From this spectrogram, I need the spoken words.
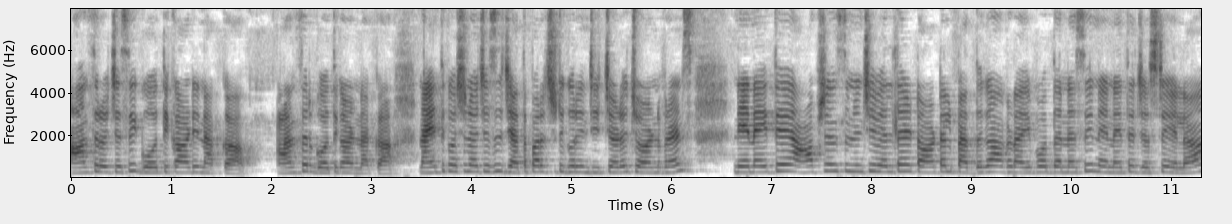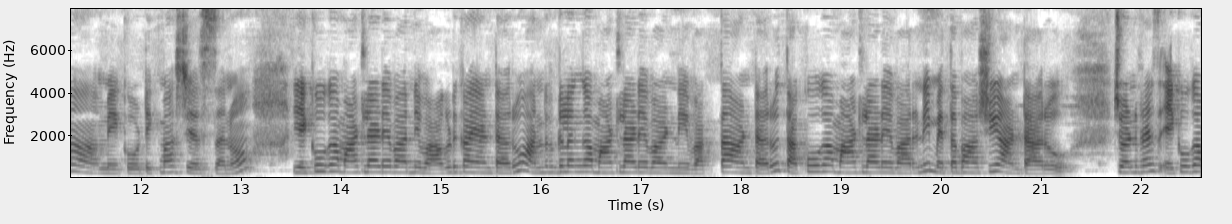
ఆన్సర్ వచ్చేసి గోతికాడి నక్క. ఆన్సర్ గోతికాడి నక్క నైన్త్ క్వశ్చన్ వచ్చేసి జతపరచుటి గురించి ఇచ్చాడు. చూడండి ఫ్రెండ్స్ నేనైతే ఆప్షన్స్ నుంచి వెళ్తే టోటల్ పెద్దగా అక్కడ అయిపోద్ది అనేసి నేనైతే జస్ట్ ఇలా మీకు టిక్ మార్క్స్ చేస్తాను. ఎక్కువగా మాట్లాడేవారిని వాగుడికాయ అంటారు అనర్గళంగా మాట్లాడేవాడిని వక్త అంటారు తక్కువగా మాట్లాడే వారిని మితభాషి అంటారు. చూడండి ఫ్రెండ్స్ ఎక్కువగా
